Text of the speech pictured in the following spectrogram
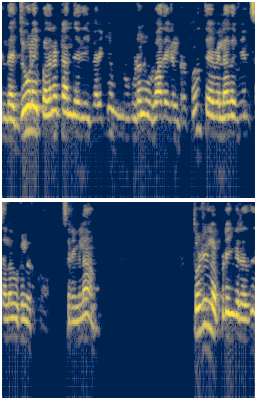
இந்த ஜூலை பதினெட்டாம் தேதி வரைக்கும் உடல் உபாதைகள் இருக்கும் தேவையில்லாத வீண் செலவுகள் இருக்கும். சரிங்களா? தொழில் அப்படிங்கிறது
